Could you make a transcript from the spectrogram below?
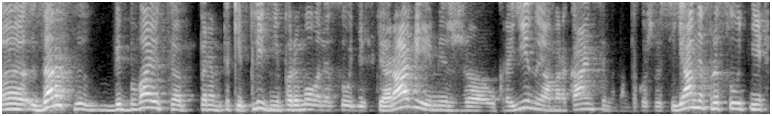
Е, Зараз відбуваються прям такі плідні перемовини в Саудівській Аравії між е, Україною, американцями, там також росіяни присутні.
